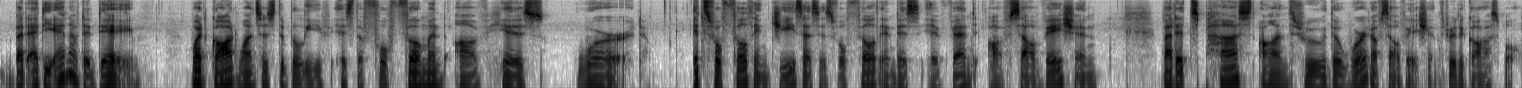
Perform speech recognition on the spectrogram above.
But at the end of the day, what God wants us to believe is the fulfillment of His word. It's fulfilled in Jesus, it's fulfilled in this event of salvation, but it's passed on through the word of salvation, through the gospel.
